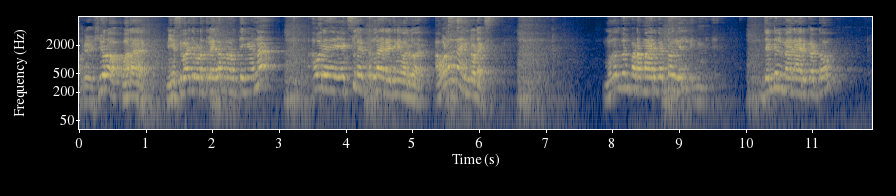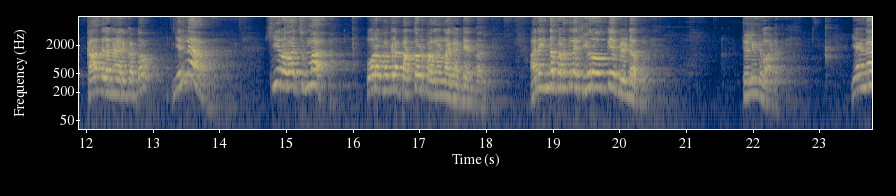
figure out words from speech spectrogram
ஒரு ஹீரோ வராரு. நீங்கள் சிவாஜி படத்தில் எல்லாம் பார்த்தீங்கன்னா ஒரு எக்ஸலேட்டரில் ரஜினி வருவார். அவ்வளோதான் இன்ட்ரோடக்ஷன் முதல்வன் படமாக இருக்கட்டும் எல் ஜென்டில்மேனாக இருக்கட்டும் காதலனாக இருக்கட்டும் எல்லாம் ஹீரோவாக சும்மா போகிற போக்கில் பத்தோடு பதினொன்றா காட்டியிருப்பார். ஆனால் இந்த படத்தில் ஹீரோவுக்கே பில்டப் தெலுங்கு வாடு ஏன்னா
